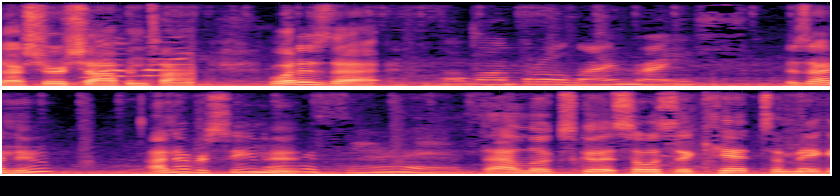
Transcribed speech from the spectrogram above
That's your shopping time. What is that? Cilantro lime rice. Is that new? I never seen Never it. Never seen this. That looks good. So it's a kit to make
